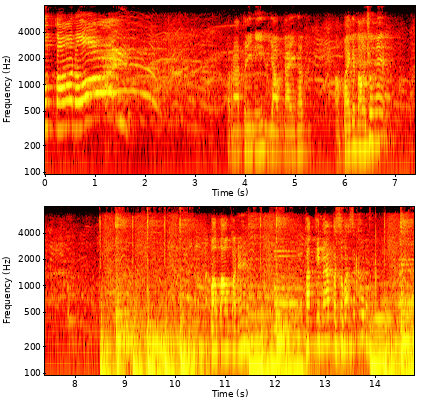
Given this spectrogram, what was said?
ุงต่อหน่อยราตรีนี้อยู่ยาวไกลครับ เอาไปกันต่อช่วงนี้ เบาๆก่อนนะ พักกินน้ำปัสสาวะสักครู่นึง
